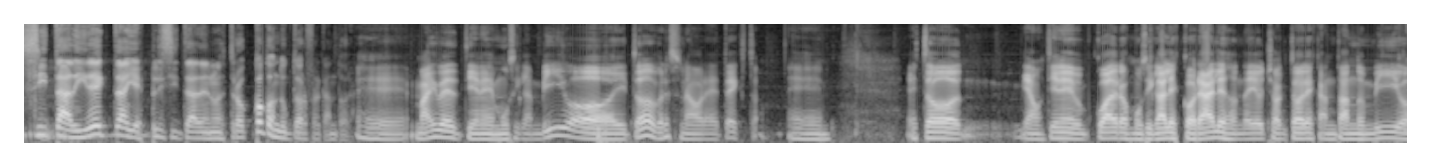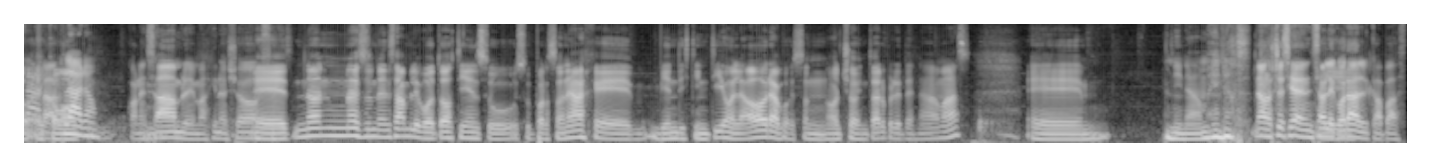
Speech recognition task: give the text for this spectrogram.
Cita directa y explícita de nuestro co-conductor Fer Cantora. Eh, Macbeth tiene música en vivo y todo, pero es una obra de texto. Eh, esto, digamos, tiene cuadros musicales corales donde hay ocho actores cantando en vivo. Claro. Es Claro. como- Claro. Con ensamble, me imagino yo. Eh, no, no es un ensamble porque todos tienen su, su personaje bien distintivo en la obra, porque son ocho intérpretes nada más. Eh, ni nada menos. No, no, yo decía ensamble coral, capaz.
